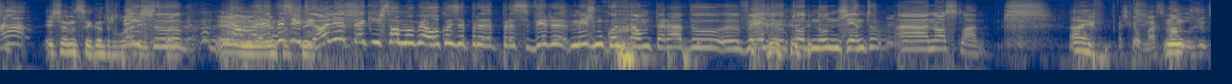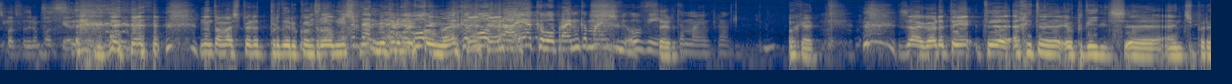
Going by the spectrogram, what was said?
ah, eu já não sei controlar isso. É, não, mas eu pensei assim, olha, aqui está uma bela coisa para, para se ver, mesmo quando está um tarado uh, velho, todo nojento, ao nosso lado. Ai, Acho que é o máximo não... elogio que se pode fazer um podcast. não estava à espera de perder o controle no, no primeiro tema. Acabou a praia, acabou a praia, nunca mais ouvi certo. também. Pronto. Ok. Já agora tem, tem, a Rita, eu pedi-lhes uh, antes para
